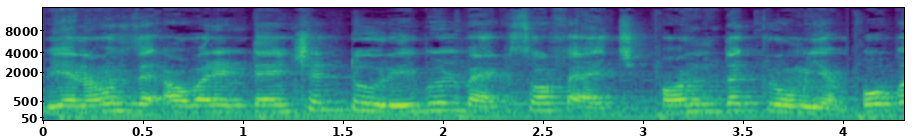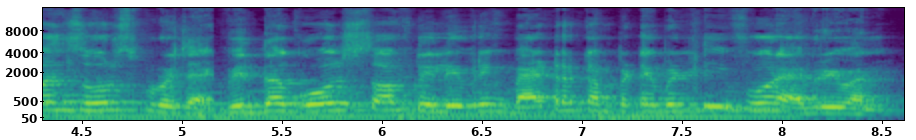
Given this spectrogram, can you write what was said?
we announced our intention to rebuild Microsoft Edge on the Chromium open source project with the goals of delivering better compatibility for everyone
